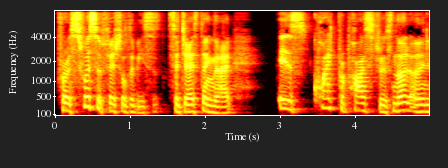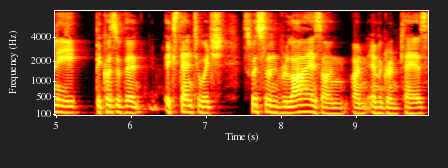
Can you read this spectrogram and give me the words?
For a Swiss official to be su- suggesting that is quite preposterous, not only because of the extent to which Switzerland relies on, on immigrant players,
